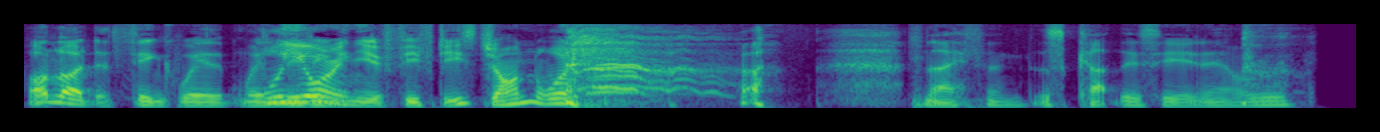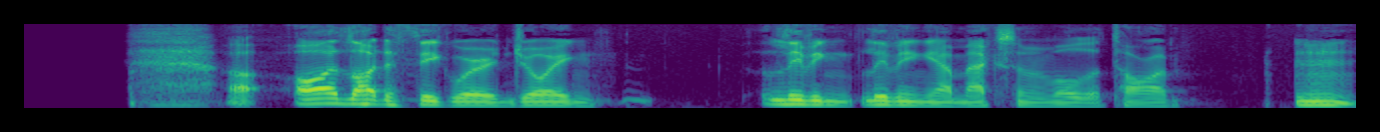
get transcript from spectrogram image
I'd like to think we're we're well, living you're in your 50s, John. What? Nathan, just cut this here now. uh, I'd like to think we're enjoying living living our maximum all the time. Mm.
